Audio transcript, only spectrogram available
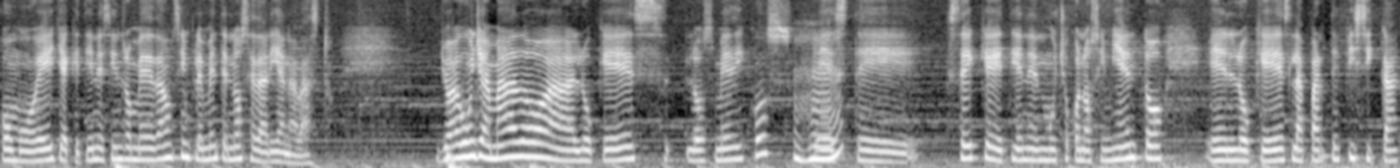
como ella que tiene síndrome de Down, simplemente no se darían abasto. Yo hago un llamado a lo que es los médicos, este, sé que tienen mucho conocimiento en lo que es la parte física,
